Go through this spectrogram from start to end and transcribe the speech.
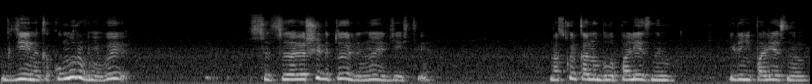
где и на каком уровне вы совершили то или иное действие. Насколько оно было полезным или не полезным,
